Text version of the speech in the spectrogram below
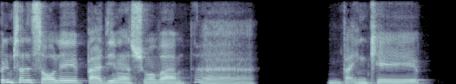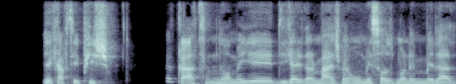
بریم سر سوال بعدی من از شما و و اینکه یک هفته پیش قطعنامه دیگری در مجمع عمومی سازمان ملل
